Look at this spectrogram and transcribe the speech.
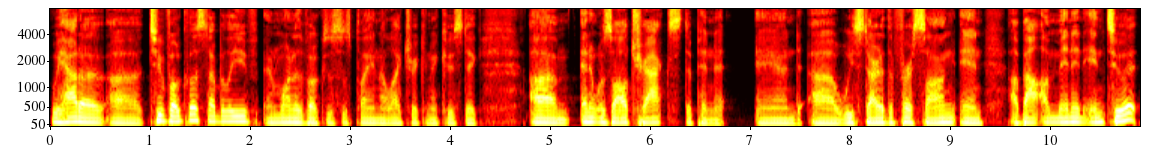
We had a two vocalists, I believe, and one of the vocalists was playing electric and acoustic, um, and it was all tracks dependent. And uh, we started the first song, and about a minute into it,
